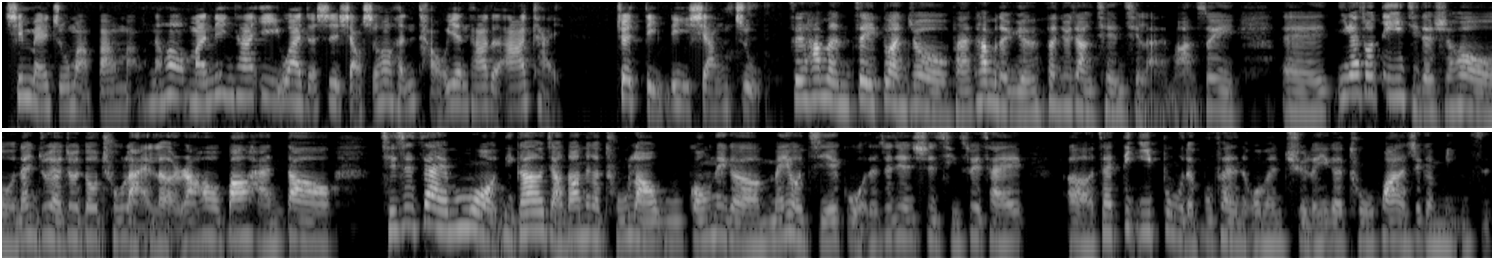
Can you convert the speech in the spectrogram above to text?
青梅竹马帮忙，然后蛮令他意外的是，小时候很讨厌他的阿凯却鼎力相助，所以他们这一段就反正他们的缘分就这样牵起来嘛。所以，呃，应该说第一集的时候，男女主角就都出来了，然后包含到其实，在末你刚刚讲到那个徒劳无功、那个没有结果的这件事情，所以才。呃，在第一部的部分，我们取了一个图花的这个名字。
